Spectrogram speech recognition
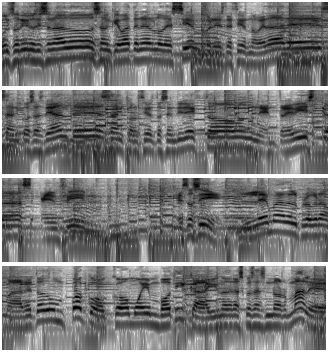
Un sonidos y sonados, aunque va a tener lo de siempre, es decir, novedades, cosas de antes, conciertos en directo, entrevistas, en fin. Eso sí, lema del programa, de todo un poco como en botica y una de las cosas normales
